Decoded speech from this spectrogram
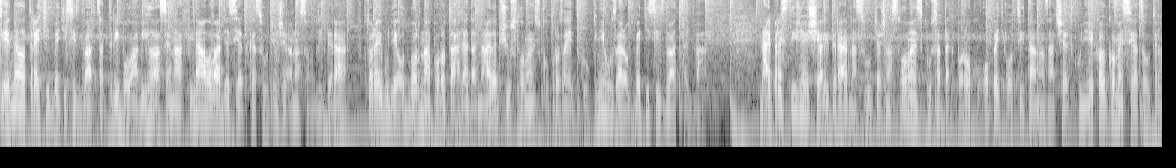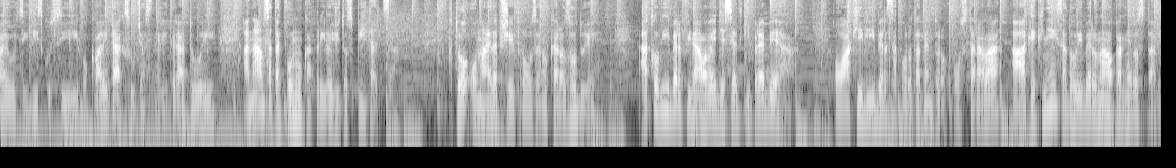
7.3.2023 bola vyhlásená finálová desiatka súťaže Anasoft Litera, v ktorej bude odborná porota hľadať najlepšiu slovenskú prozaickú knihu za rok 2022. Najprestížnejšia literárna súťaž na Slovensku sa tak po roku opäť ocitá na začiatku niekoľko mesiacov trvajúcich diskusí o kvalitách súčasnej literatúry a nám sa tak ponúka príležitosť pýtať sa. Kto o najlepšej próze roka rozhoduje? Ako výber finálovej desiatky prebieha? O aký výber sa porota tento rok postarala a aké knihy sa do výberu naopak nedostali?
